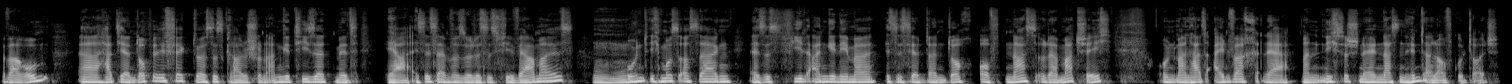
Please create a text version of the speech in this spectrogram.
Warum? Äh, hat ja einen Doppeleffekt. Du hast es gerade schon angeteasert mit, ja, es ist einfach so, dass es viel wärmer ist. Mhm. Und ich muss auch sagen, es ist viel angenehmer. Es ist ja dann doch oft nass oder matschig. Und man hat einfach, ja, man nicht so schnell einen nassen Hintern auf gut Deutsch.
